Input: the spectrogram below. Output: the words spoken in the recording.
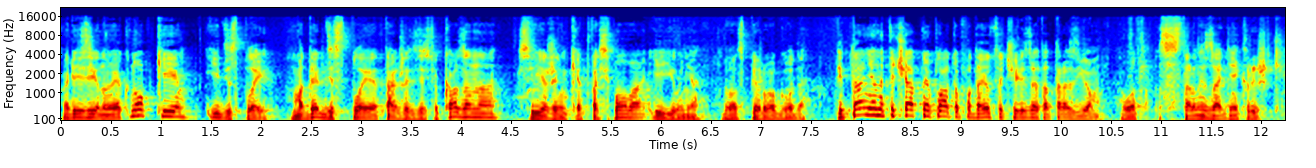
резиновые кнопки и дисплей. Модель дисплея также здесь указана, свеженький от 8 июня 2021 года. Питание на печатную плату подается через этот разъем, вот со стороны задней крышки.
